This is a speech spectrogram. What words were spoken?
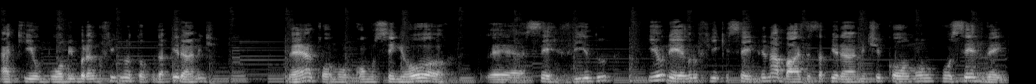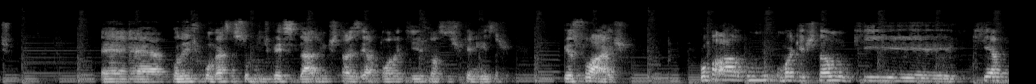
a que o homem branco fique no topo da pirâmide né, como, como senhor é, servido, e o negro fique sempre na base dessa pirâmide como o servente. É, quando a gente conversa sobre diversidade, a gente trazer à tona aqui as nossas experiências pessoais. Vou falar uma questão que que é,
